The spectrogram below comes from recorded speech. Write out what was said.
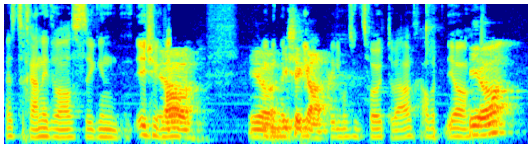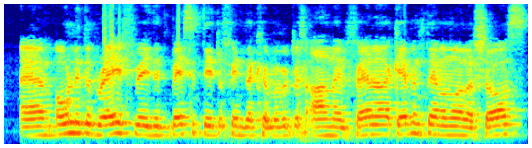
weiß doch auch nicht was, irgend, ist egal. Ja, ja Irgendein ist egal. Film aus dem Zweiten Weltkrieg, aber ja. Ja, ähm, Only the Brave, wie ich den besten Titel finde, können wir wirklich allen empfehlen. Geben dem mal eine Chance.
